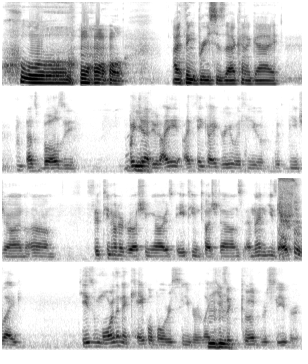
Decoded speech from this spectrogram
Whoa. I think Breece is that kind of guy. That's ballsy. But yeah, dude, I, I think I agree with you with Bijan. Um, 1,500 rushing yards, 18 touchdowns, and then he's also like, he's more than a capable receiver. Like he's Mhm. a good receiver.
